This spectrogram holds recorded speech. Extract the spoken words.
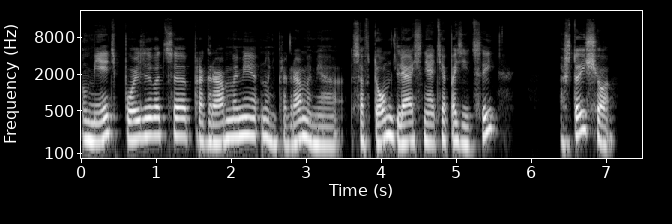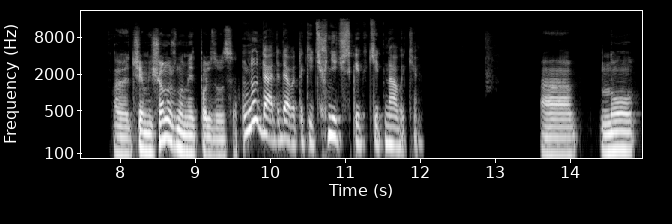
уметь пользоваться программами, ну не программами, а софтом для снятия позиций. А что еще? А чем еще нужно уметь пользоваться? Ну да, да, да, вот такие технические какие-то навыки. А, ну,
